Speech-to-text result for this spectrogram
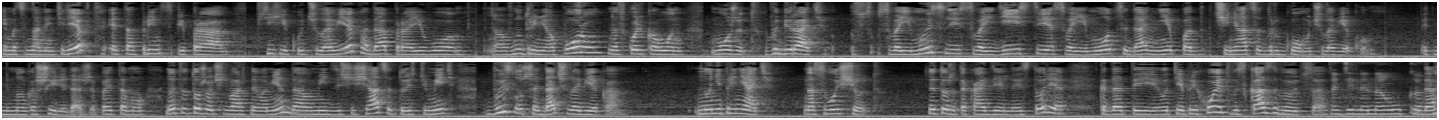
эмоциональный интеллект. Это, в принципе, про психику человека, да, про его а, внутреннюю опору, насколько он может выбирать свои мысли, свои действия, свои эмоции, да, не подчиняться другому человеку. Это немного шире даже, поэтому... Но это тоже очень важный момент, да, уметь защищаться, то есть уметь выслушать, да, человека, но не принять на свой счет. Это тоже такая отдельная история, когда ты, вот тебе приходят, высказываются, Отдельная наука. да,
